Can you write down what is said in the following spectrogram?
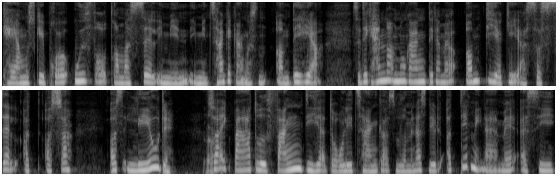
kan jeg måske prøve at udfordre mig selv i min, i min tankegang sådan, om det her? Så det handler om nogle gange det der med at omdirigere sig selv og, og så også leve det. Ja. Så ikke bare, du ved, fange de her dårlige tanker osv., men også leve det. Og det mener jeg med at sige,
